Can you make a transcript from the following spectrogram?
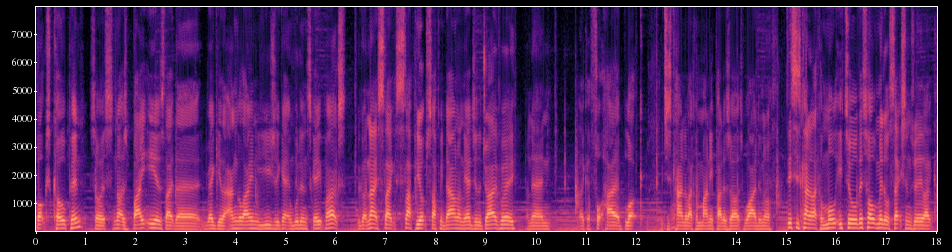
box coping, so it's not as bitey as like the regular angle iron you usually get in wooden skate parks. We've got a nice like slappy up, slappy down on the edge of the driveway, and then like a foot high block, which is kind of like a mani pad as well, it's wide enough. This is kind of like a multi-tool. This whole middle section's really like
